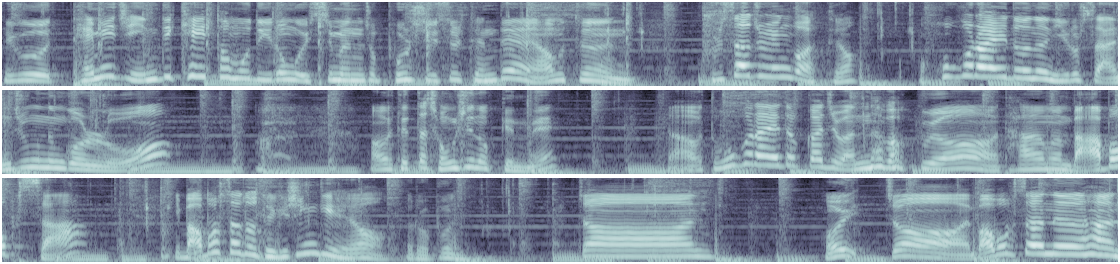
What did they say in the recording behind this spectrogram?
이거 데미지 인디케이터 모드 이런 거 있으면 좀 볼 수 있을 텐데 아무튼 불사조인 것 같아요. 호그라이더는 이로써 안 죽는 걸로. 아 됐다 정신 없겠네. 자 아무튼 호그라이더까지 만나봤고요. 다음은 마법사. 이 마법사도 되게 신기해요, 여러분. 짠. 어이, 자 마법사는 한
